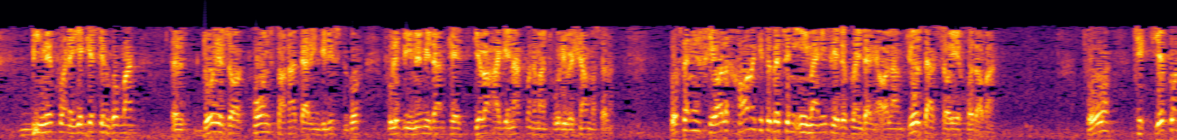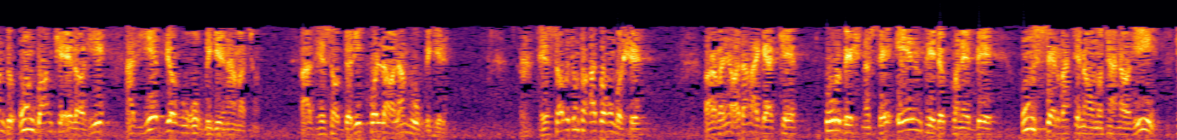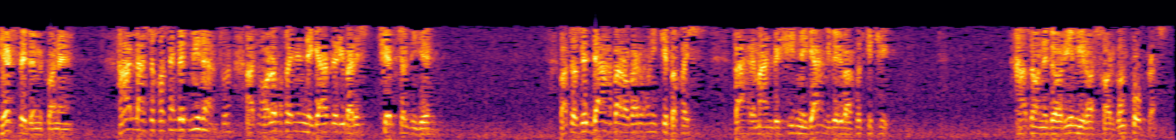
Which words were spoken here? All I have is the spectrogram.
بیمه کنه. یه کسی می‌گفت من دو هزار پوند فقط در انگلیس می‌گفت پول بیمه میدم که یه وقت اگه نکنه من توری بشم مثلا. گفتن این خیال خامه که تو بتونی ایمنی پیدا کنی در این عالم جز در سایه خداوند. تو تکیه کن به اون بانک الهی از یک جا حقوق بگیرین همتون. از حسابداری کل عالم حقوق بگیرین. حسابتون فقط با اون باشه. بنابراین آدم اگر که او رو بشناسه علم پیدا کنه به اون ثروت نامتناهی حرس پیدا می‌کنه. هر لحظه خواستن بهت میدن تو از حالا می‌خوای نگه داری برای چه سال دیگه. و تازه ده برابر اونی که بخوای بهره من بشی نگه میداری بر خود که چی؟ خزانهداری میراث خارگان کفر است.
